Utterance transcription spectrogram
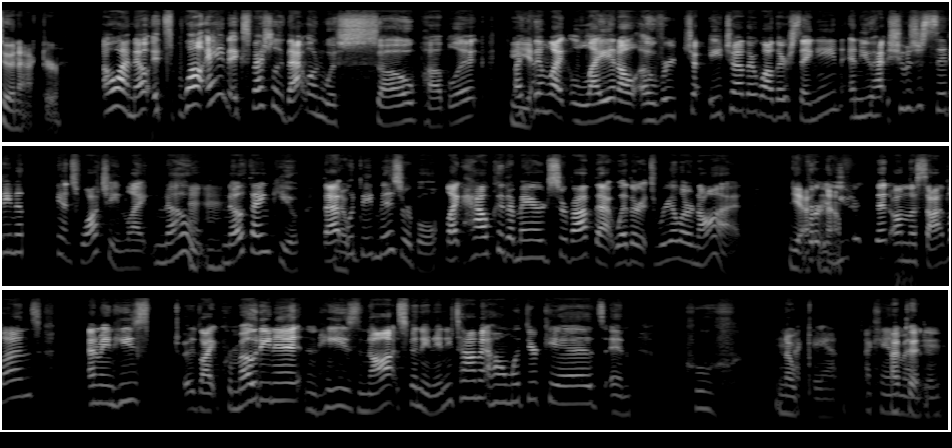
to an actor. Oh, I know. It's well, and especially that one was so public. Like yeah, them like laying all over each, other while they're singing, and you had she was just sitting in the audience watching. Like, no, Mm-mm. no, thank you. That Nope. would be miserable. Like, how could a marriage survive that, whether it's real or not? yeah, For no, you to sit on the sidelines. I mean, he's uh, like promoting it, and he's not spending any time at home with your kids. And whew, nope. I can't. I can't I imagine. couldn't.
